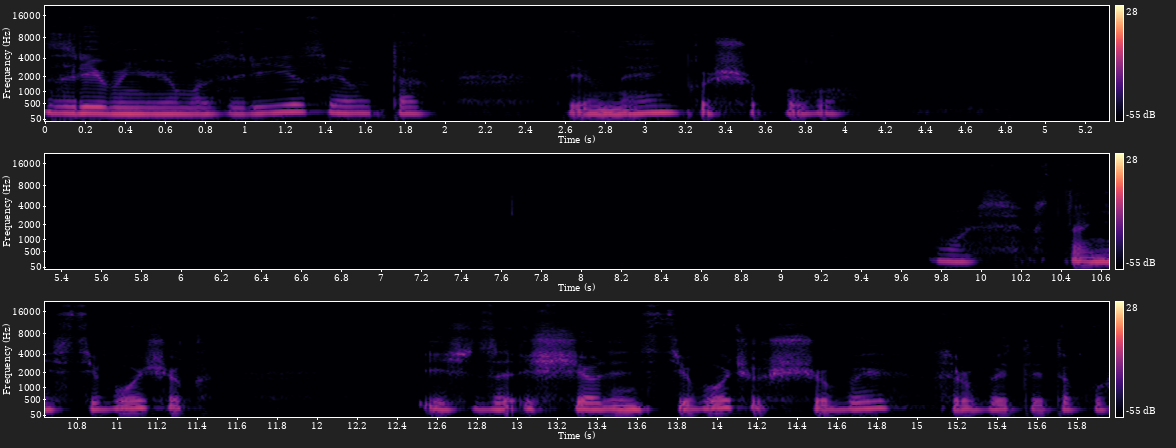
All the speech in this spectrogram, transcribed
Зрівнюємо зрізи отак рівненько, щоб було. Ось останній стібочок. І ще один стібочок, щоб зробити таку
